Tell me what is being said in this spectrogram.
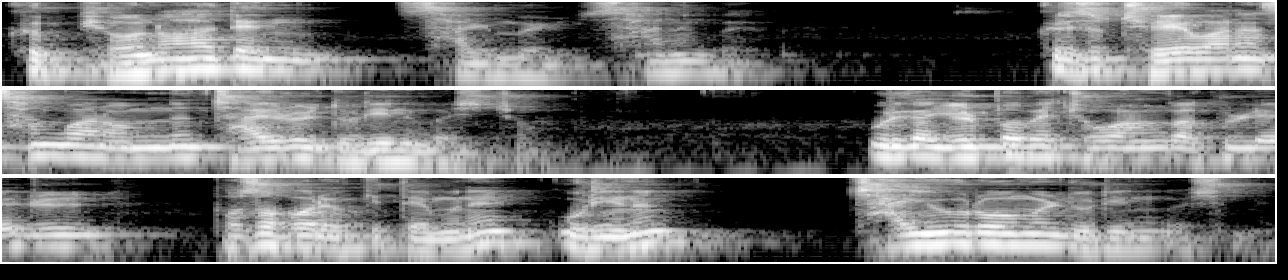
그 변화된 삶을 사는 거예요. 그래서 죄와는 상관없는 자유를 누리는 것이죠. 우리가 율법의 조항과 굴레를 벗어버렸기 때문에 우리는 자유로움을 누리는 것입니다.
